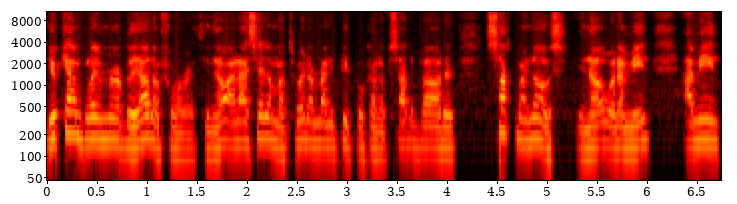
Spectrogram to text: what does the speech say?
you can't blame Miragliotta for it, you know. And I said on my Twitter, many people got upset about it. Suck my nose, you know what I mean? I mean,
